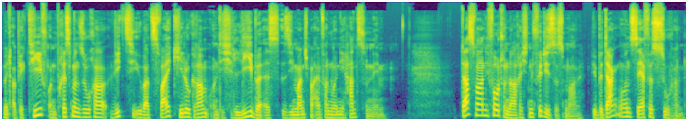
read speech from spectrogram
Mit Objektiv und Prismensucher wiegt sie über zwei Kilogramm und ich liebe es, sie manchmal einfach nur in die Hand zu nehmen. Das waren die Fotonachrichten für dieses Mal. Wir bedanken uns sehr fürs Zuhören.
